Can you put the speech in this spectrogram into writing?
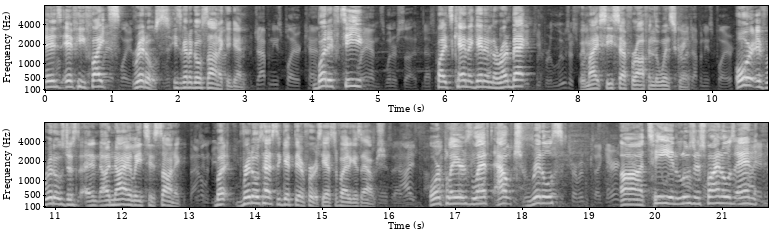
is if he fights Riddles. He's gonna go Sonic again. Japanese player Ken But if Tea Rand's winner's side. fights Ken again in the run back, Keeper loses losers. We might see Sephiroth in the windscreen. Japanese. Or if Riddles just an- annihilates his Sonic. But Riddles has to get there first. He has to fight against Ouch. And I- Four players left. Ouch, Riddles, determined because I guarantee uh, Tea in losers finals, and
